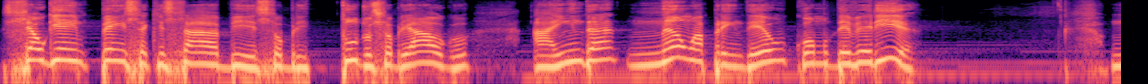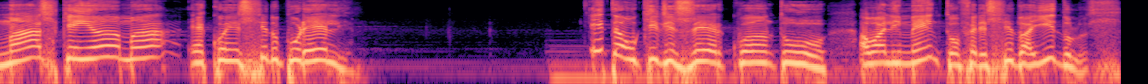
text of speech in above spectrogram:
Se alguém pensa que sabe sobre tudo sobre algo, ainda não aprendeu como deveria. Mas quem ama é conhecido por ele. Então, o que dizer quanto ao alimento oferecido a ídolos?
